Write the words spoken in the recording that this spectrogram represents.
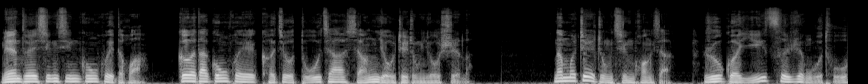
面对星星工会的话，各大工会可就独家享有这种优势了。那么这种情况下，如果一次任务图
